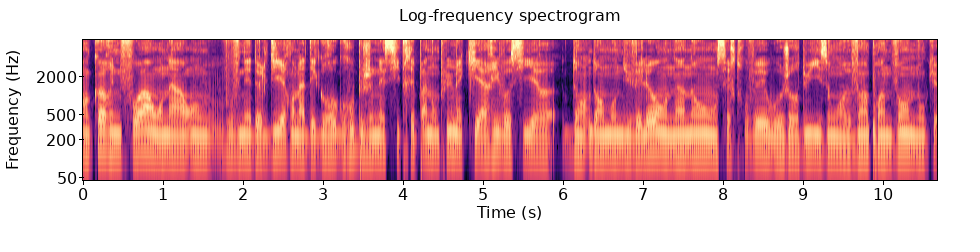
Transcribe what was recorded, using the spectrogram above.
encore une fois, on a, vous venez de le dire, on a des gros groupes, je ne les citerai pas non plus, mais qui arrivent aussi euh, dans, le monde du vélo. En un an, on s'est retrouvé où aujourd'hui, ils ont 20 euh, points de vente, donc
